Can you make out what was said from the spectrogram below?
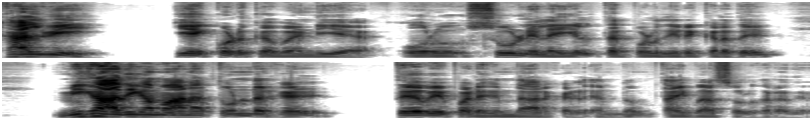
கல்வியை கொடுக்க வேண்டிய ஒரு சூழ்நிலையில் தற்பொழுது இருக்கிறது. மிக அதிகமான தொண்டர்கள் தேவைப்படுகின்றார்கள் என்றும் தைபா சொல்கிறது.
